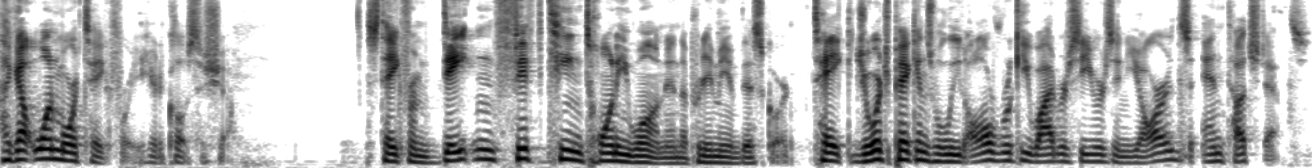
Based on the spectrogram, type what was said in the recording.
I got one more take for you here to close the show. This take from Dayton 1521 in the premium Discord. Take George Pickens will lead all rookie wide receivers in yards and touchdowns.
